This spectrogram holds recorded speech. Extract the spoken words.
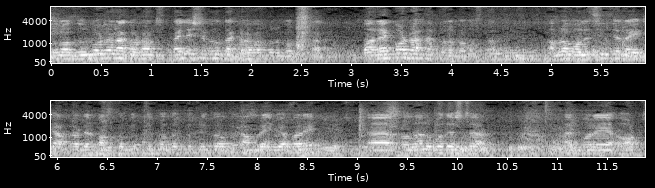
কোনো দুর্ঘটনা ঘটান, তাইলে সেগুলো দেখার আমার কোনো ব্যবস্থা নেই। বা রেকর্ড রাখার কোনো ব্যবস্থা আমরা বলেছি যে না, এটা আপনাদের বাস্তব ভিত্তিক পদক্ষেপ নিতে হবে। আমরা এই ব্যাপারে প্রধান উপদেষ্টা, তারপরে অর্থ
